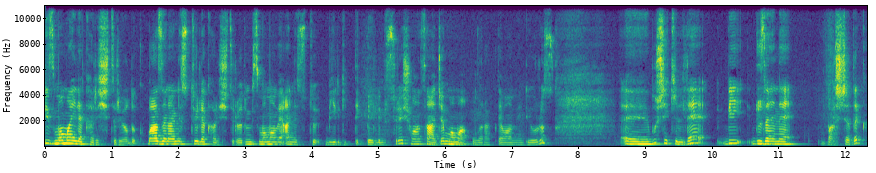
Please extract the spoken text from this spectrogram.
Biz mama ile karıştırıyorduk. Bazen anne sütüyle karıştırıyordum. Biz mama ve anne sütü bir gittik belli bir süre. Şu an sadece mama olarak devam ediyoruz. E, bu şekilde bir düzene başladık.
